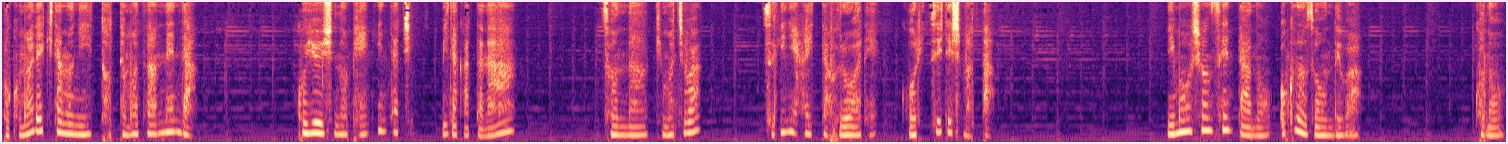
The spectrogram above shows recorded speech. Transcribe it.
ここまで来たのにとっても残念だ。固有種のペンギンたち見たかったな。そんな気持ちは次に入ったフロアで凍りついてしまった。リモーションセンターの奥のゾーンでは、この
